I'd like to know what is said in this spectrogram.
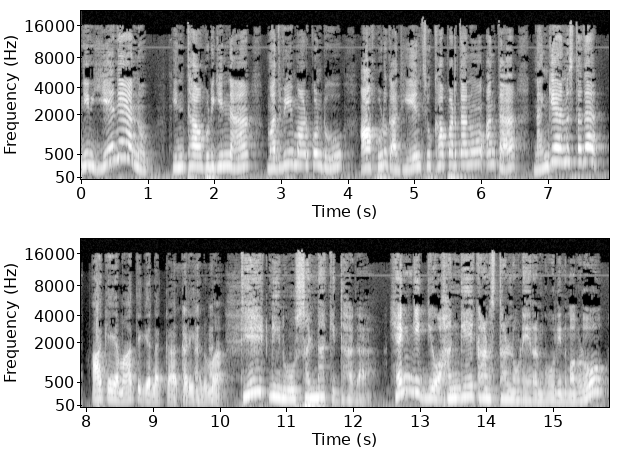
ನೀನ್ ಏನೇ ಅನ್ನು? ಇಂಥ ಹುಡುಗಿನ ಮದ್ವಿ ಮಾಡ್ಕೊಂಡು ಆ ಹುಡುಗ ಅದೇನ್ ಸುಖ ಪಡ್ತಾನೋ ಅಂತ ನಂಗೆ ಅನಿಸ್ತದ. ಆಕೆಯ ಮಾತಿಗೆ ನಕ್ಕ ಕರಿ ಹನುಮ ತೇಟ್ ನೀನು ಸಣ್ಣಕ್ಕಿದ್ದಾಗ ಹೆಂಗಿದ್ಯೋ ಹಂಗೇ ಕಾಣಿಸ್ತಾಳ ನೋಡಿ ರಂಗು ನಿನ್ನ ಮಗಳು.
